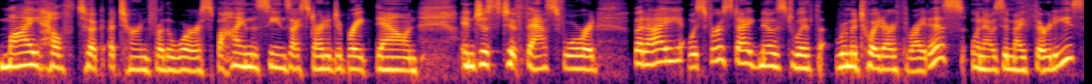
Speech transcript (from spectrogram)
my health took a turn for the worse. Behind the scenes, I started to break down. And just to fast forward, but I was first diagnosed with rheumatoid arthritis when I was in my 30s.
